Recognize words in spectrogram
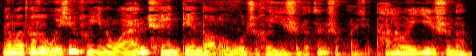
那么他说，唯心主义呢，完全颠倒了物质和意识的真实关系。他认为意识呢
